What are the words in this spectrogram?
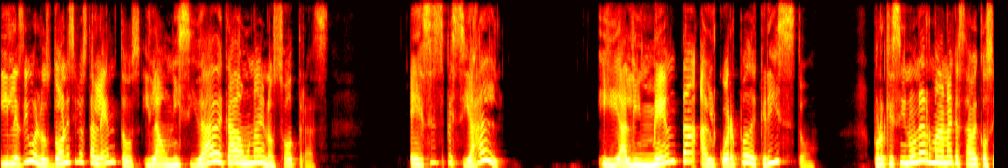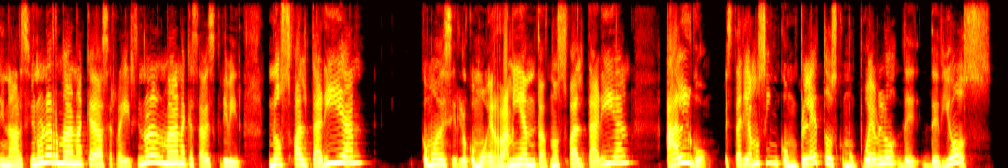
Y les digo, los dones y los talentos y la unicidad de cada una de nosotras es especial y alimenta al cuerpo de Cristo. Porque sin una hermana que sabe cocinar, sin una hermana que hace reír, sin una hermana que sabe escribir, nos faltarían, ¿cómo decirlo? Como herramientas, nos faltarían algo. Estaríamos incompletos como pueblo de, Dios.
